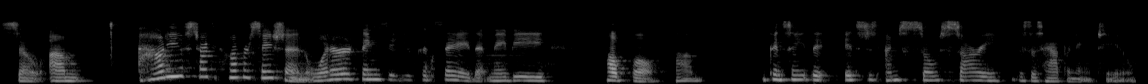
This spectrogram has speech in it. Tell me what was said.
So um, how do you start the conversation? What are things that you could say that may be helpful? Um, you can say that it's just, I'm so sorry this is happening to you,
